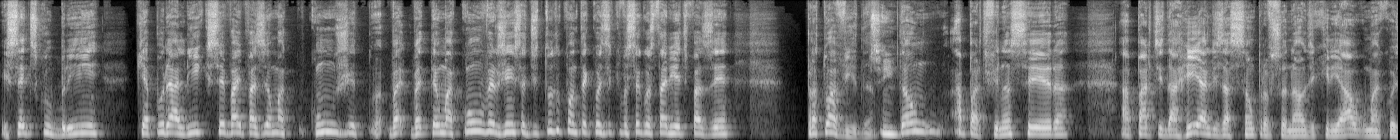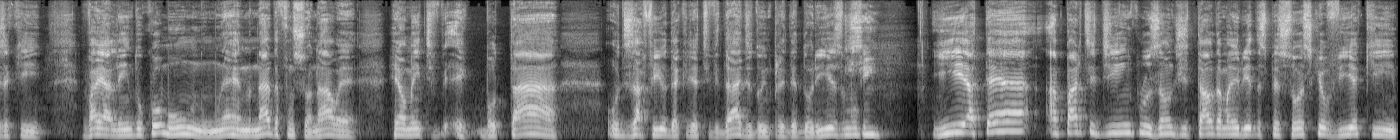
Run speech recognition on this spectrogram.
e você descobrir que é por ali que você vai fazer uma vai, vai ter uma convergência de tudo quanto é coisa que você gostaria de fazer para tua vida. Sim. Então, a parte financeira, a parte da realização profissional de criar alguma coisa que vai além do comum, não é nada funcional, é realmente é, botar o desafio da criatividade, do empreendedorismo. Sim. E até a parte de inclusão digital da maioria das pessoas que eu via que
